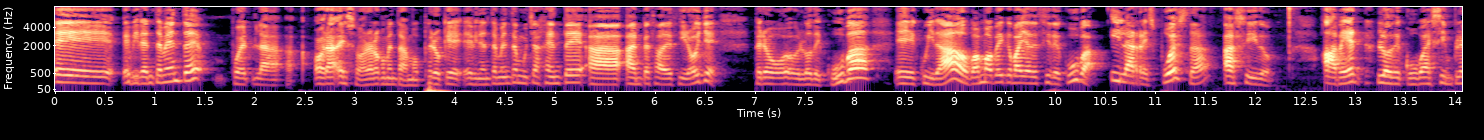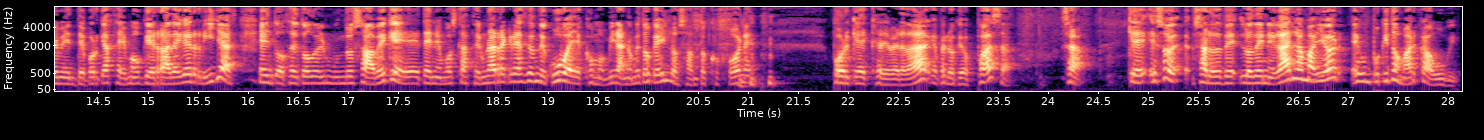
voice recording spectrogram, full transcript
eh, evidentemente, pues la, ahora eso, ahora lo comentamos, pero que evidentemente mucha gente ha, ha empezado a decir, oye, pero lo de Cuba, eh, cuidado, vamos a ver qué vaya a decir de Cuba. Y la respuesta ha sido, a ver, lo de Cuba es simplemente porque hacemos guerra de guerrillas. Entonces todo el mundo sabe que tenemos que hacer una recreación de Cuba. Y es como, mira, no me toquéis los santos cojones. Porque es que de verdad, ¿pero qué os pasa? O sea, que eso, o sea, lo de, lo de negar la mayor es un poquito marca Ubi.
